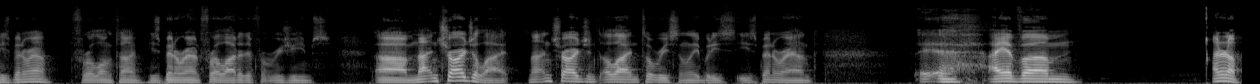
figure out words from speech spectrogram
He's been around for a long time. He's been around for a lot of different regimes. Um, not in charge a lot. Not in charge a lot until recently, but he's he's been around. Uh, I have um, I don't know.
